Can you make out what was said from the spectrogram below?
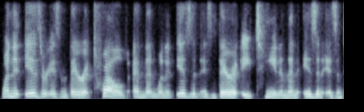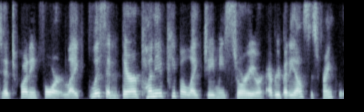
when it is or isn't there at 12 and then when it isn't isn't there at 18 and then isn't isn't at 24 like listen there are plenty of people like jamie's story or everybody else's frankly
